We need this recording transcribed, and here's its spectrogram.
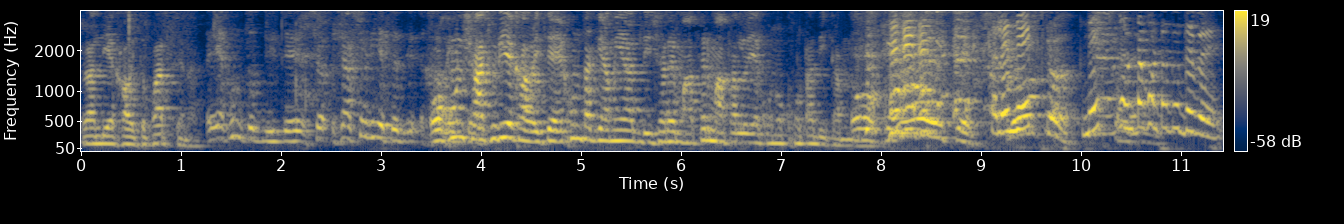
রান্দিয়ে খাওয়াইতে পারছে না। এখন তো দি- শাশুড়িয়ে খাওয়াইছে এখন তাকে আমি আর দিশারে মাছের মাথা লইয়া কোনো খোঁটা দিতাম না? তাহলে নেক্সট নেক্সট কোনটা কোনটা তো দেবে?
